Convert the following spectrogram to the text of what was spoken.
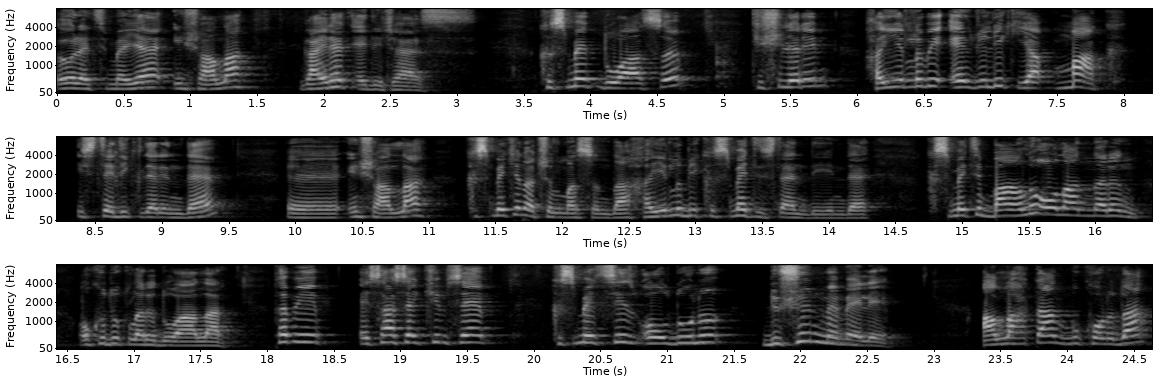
öğretmeye inşallah gayret edeceğiz. Kısmet duası kişilerin hayırlı bir evlilik yapmak istediklerinde e, inşallah kısmetin açılmasında, hayırlı bir kısmet istendiğinde, kısmeti bağlı olanların okudukları dualar. Tabi esasen kimse kısmetsiz olduğunu düşünmemeli. Allah'tan bu konuda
